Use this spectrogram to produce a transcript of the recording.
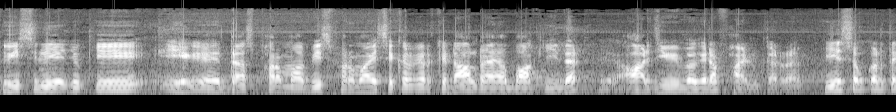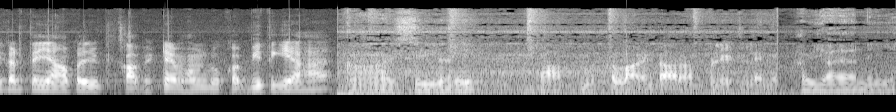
तो इसलिए जो कि दस फरमा, बीस फरमा ऐसे कर करके डाल रहे हैं बाकी इधर आरजीबी वगैरह फाइंड कर रहे हैं। ये सब करते करते यहाँ पर जो कि काफ़ी टाइम हम लोग का बीत गया है। रात में क्लाइंट आ रहा प्लेट लेने। अभी आया नहीं है।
